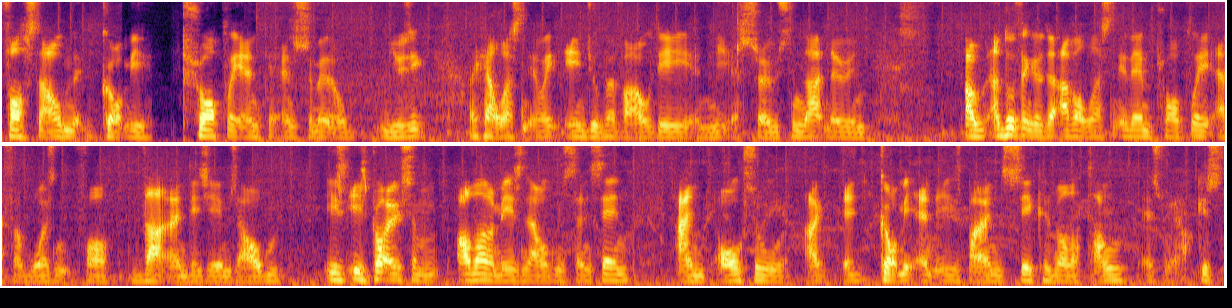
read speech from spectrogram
first album that got me properly into instrumental music. Like I listen to like Angel Vivaldi and Nita Strauss and that now, and I, I don't think I'd ever listen to them properly if it wasn't for that Andy James album. He's, he's brought out some other amazing albums since then, and also I, it got me into his band Sacred Mother Tongue as well, because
